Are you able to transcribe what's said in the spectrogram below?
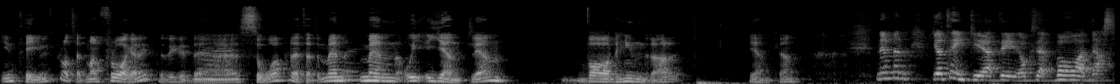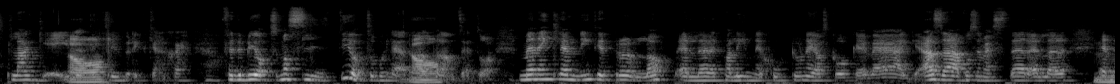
intimt på något sätt. Man frågar inte riktigt eh, så på det sättet. Men, men och egentligen, vad hindrar egentligen? Nej men jag tänker ju att det är också vardagsplagg är ju Ja. lite klurigt kanske. För det blir också, man sliter ju också på kläderna Ja. på ett annat sätt då. Men en klänning till ett bröllop eller ett par linneskjortor när jag ska åka iväg, alltså på semester eller Mm. en,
